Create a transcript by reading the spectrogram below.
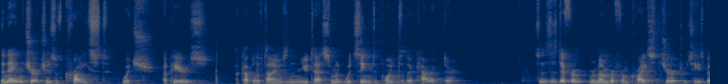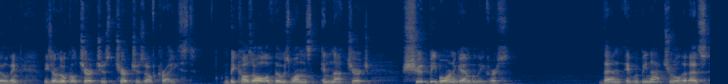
The name Churches of Christ, which appears a couple of times in the New Testament, would seem to point to their character. So this is different, remember, from Christ's church, which he's building. These are local churches, churches of Christ. And because all of those ones in that church should be born again believers, then it would be natural that as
